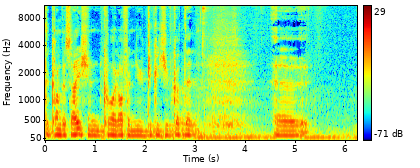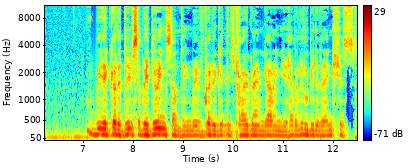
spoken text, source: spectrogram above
the conversation quite often you because you've got that uh, we've got to do so we're doing something we've got to get this program going. You have a little bit of anxious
